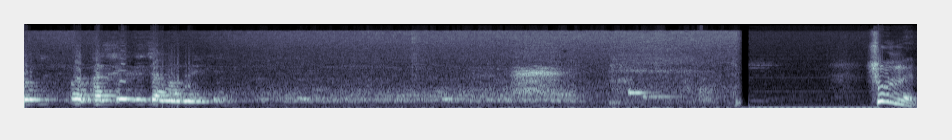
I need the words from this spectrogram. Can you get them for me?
ও ফাঁসিয়ে দিচ্ছে আমার মেয়েকে। শুনলেন?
